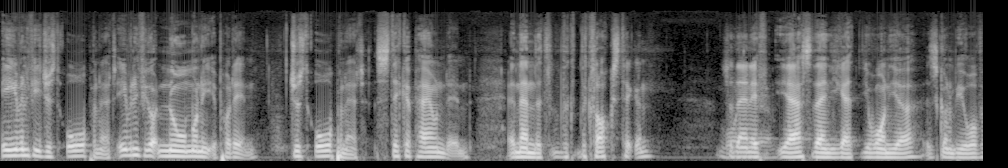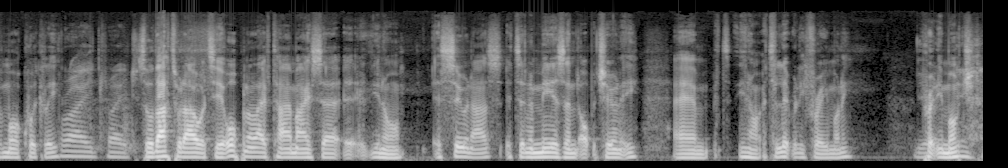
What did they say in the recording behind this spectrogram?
even if you just open it, even if you've got no money to put in, just open it, stick a pound in, and then the, the, the clock's ticking. So One then, if yeah, so then you get your one year is going to be over more quickly. right. Right. So that's what I would say. Open a lifetime ISA, uh, you know, as soon as it's an amazing opportunity. Um, it's you know, it's literally free money, Yeah. pretty much.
